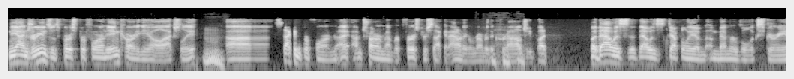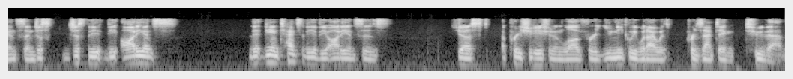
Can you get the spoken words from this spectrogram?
Neon Dreams was first performed in Carnegie Hall, actually. Mm. Uh, second performed. I, am trying to remember first or second. I don't even remember the chronology, but but that was that was definitely a, a memorable experience, and just just the the audience, the the intensity of the audience's just appreciation and love for uniquely what I was presenting to them.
